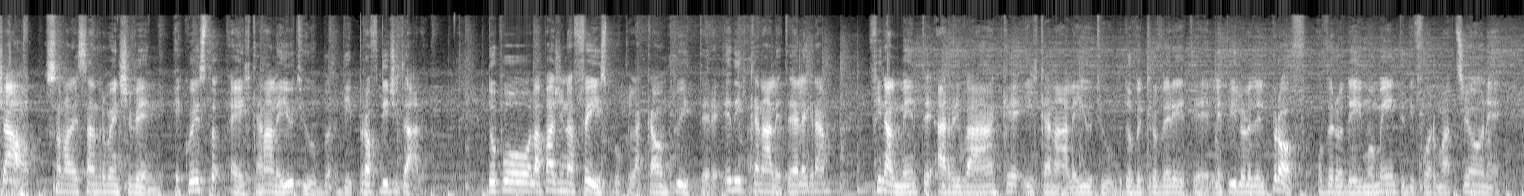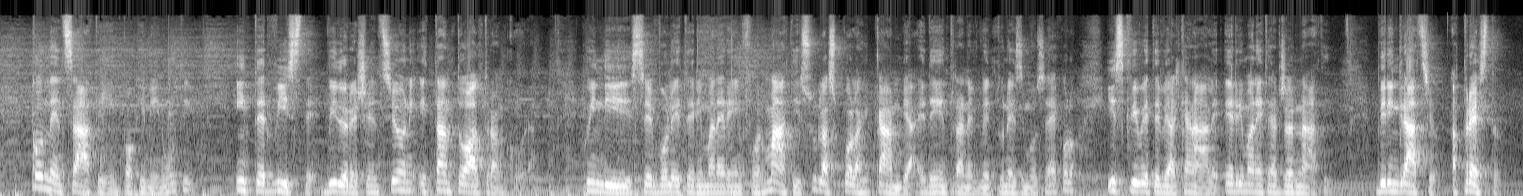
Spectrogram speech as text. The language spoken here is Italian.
Ciao, sono Alessandro Bencivenni e questo è il canale YouTube di Prof Digitale. Dopo la pagina Facebook, l'account Twitter ed il canale Telegram, finalmente arriva anche il canale YouTube dove troverete le pillole del prof, ovvero dei momenti di formazione condensati in pochi minuti, interviste, video recensioni e tanto altro ancora. Quindi se volete rimanere informati sulla scuola che cambia ed entra nel XXI secolo, iscrivetevi al canale e rimanete aggiornati. Vi ringrazio, a presto!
